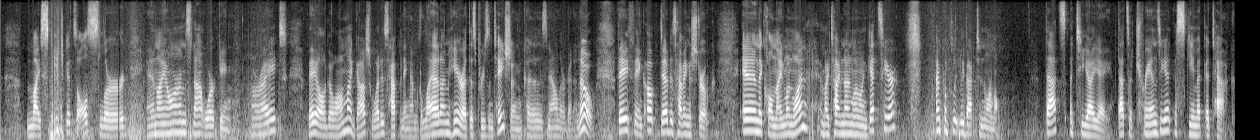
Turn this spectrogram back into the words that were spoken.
my speech gets all slurred, and my arm's not working. All right? They all go, oh my gosh, what is happening? I'm glad I'm here at this presentation because now they're to know. They think, oh, Deb is having a stroke. And they call 911, and by the time 911 gets here, I'm completely back to normal. That's a TIA. That's a transient ischemic attack.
